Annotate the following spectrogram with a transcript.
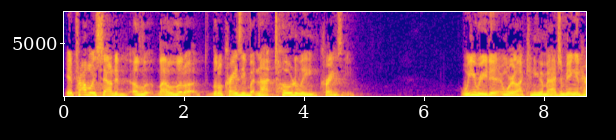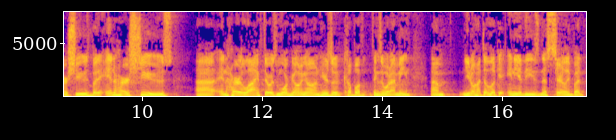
it probably sounded a, little, little crazy, but not totally crazy. We read it and we're like, can you imagine being in her shoes? But in her shoes, uh, in her life, there was more going on. Here's a couple of things of what I mean. Um, you don't have to look at any of these necessarily, but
